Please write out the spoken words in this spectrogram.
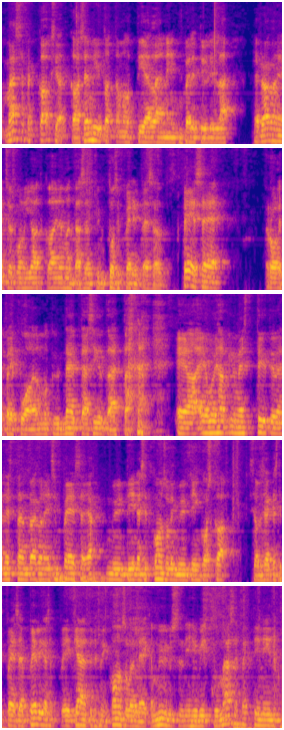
Mass Effect 2 jatkaa sen viitoittamalla tiellä niin kuin pelityylillä. Ja Dragon Age olisi voinut jatkaa enemmän tässä niin kuin tosi perinteisellä PC-roolipelipuolella, mutta kyllä näyttää siltä, että EA ei ollut ihan ilmeisesti tyytyväinen tämän Dragon Agein PC- ja sitten konsolimyyntiin, koska se oli selkeästi PC-peli ja se ei kääntynyt niin konsolille eikä myynyt se niin hyvin kuin Mass Effectiin, niin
